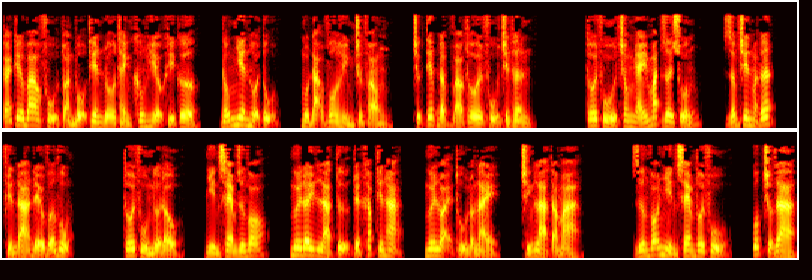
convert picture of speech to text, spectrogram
cái kia bao phủ toàn bộ thiên đô thành không hiểu khí cơ, đống nhiên hội tụ, một đạo vô hình trường phong, trực tiếp đập vào thôi phủ trên thân. Thôi phủ trong nháy mắt rơi xuống, dẫm trên mặt đất, phiến đá đều vỡ vụn. Thôi phủ nửa đầu, nhìn xem dương võ, ngươi đây là tự tuyệt khắp thiên hạ, ngươi loại thủ đoạn này, chính là tà ma. Dương võ nhìn xem thôi phủ, quốc trưởng gia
